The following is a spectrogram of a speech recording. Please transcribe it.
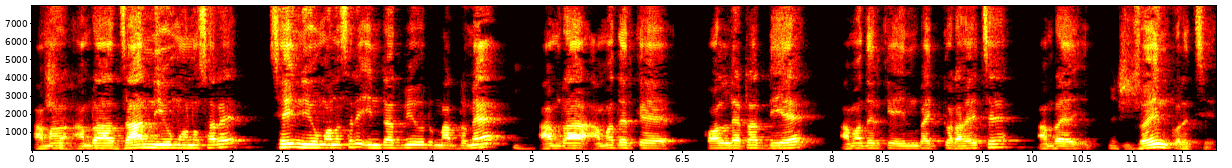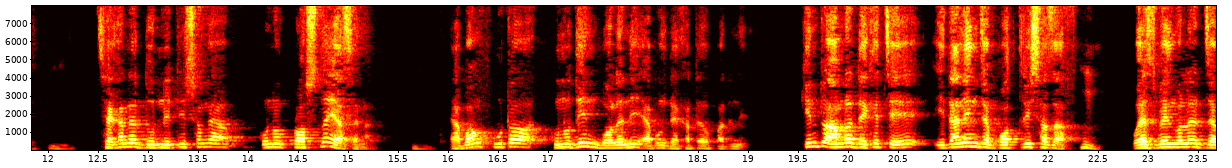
আমা- আচ্ছা। আমরা যা নিয়ম অনুসারে সেই নিয়ম অনুসারে ইন্টারভিউর মাধ্যমে আমরা আমাদেরকে কল লেটার দিয়ে আমাদেরকে ইনভাইট করা হয়েছে আমরা জয়েন করেছি। সেখানে দুর্নীতির সঙ্গে কোনো প্রশ্নই আসে না। এবং কুটো কোনোদিন বলেনি এবং দেখাতেও পারেনি। কিন্তু আমরা দেখেছি ইদানিং যে বত্রিশ হাজার। ওয়েস্ট বেঙ্গলের যে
